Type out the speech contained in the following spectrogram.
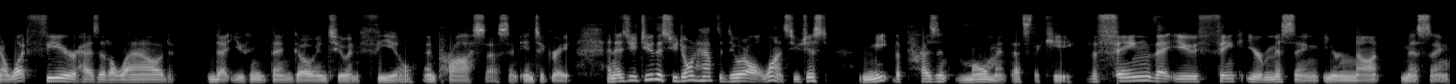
know, what fear has it allowed that you can then go into and feel and process and integrate? And as you do this, you don't have to do it all at once. You just meet the present moment. That's the key. The thing that you think you're missing, you're not missing.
